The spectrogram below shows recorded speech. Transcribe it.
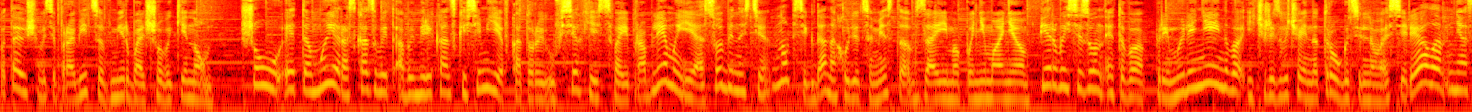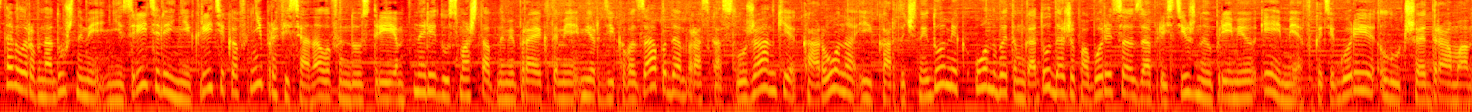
пытающегося пробиться в мир большого кино. Шоу «Это мы» рассказывает об американской семье, в которой у всех есть свои проблемы и особенности, но всегда находится место взаимопониманию. Первый сезон этого прямолинейного и чрезвычайно трогательного сериала не оставил равнодушными ни зрителей, ни критиков, ни профессионалов индустрии. Наряду с масштабными проектами «Мир Дикого Запада», «Рассказ служанки», «Корона» и «Карточный домик» он в этом году даже поборется за престижную премию «Эмми» в категории «Лучшая драма».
